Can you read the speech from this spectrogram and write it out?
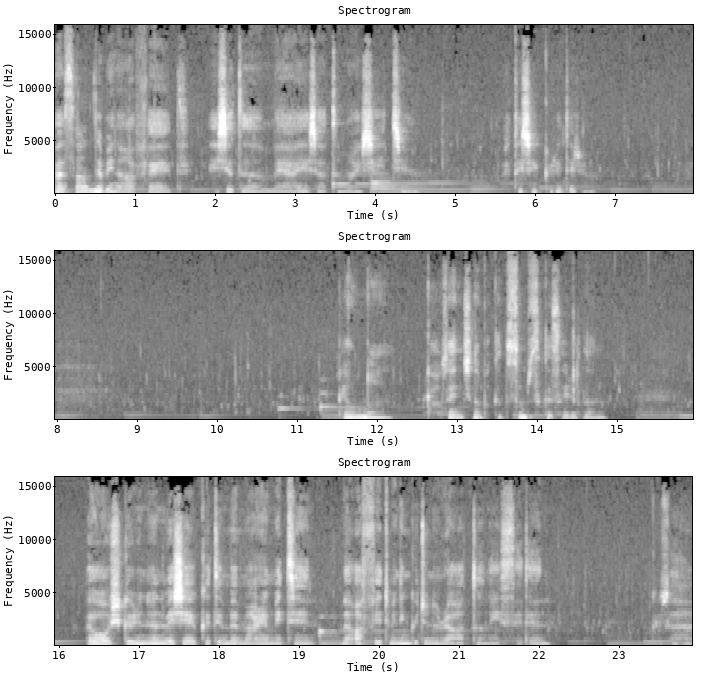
Ve sen de beni affet. Yaşadığım veya yaşattığım her şey için. Ve teşekkür ederim. Gözlerinin içine bakın sımsıkı sarılın. Ve hoşgörünün ve şefkatin ve merhametin ve affetmenin gücünün rahatlığını hissedin. Güzel.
